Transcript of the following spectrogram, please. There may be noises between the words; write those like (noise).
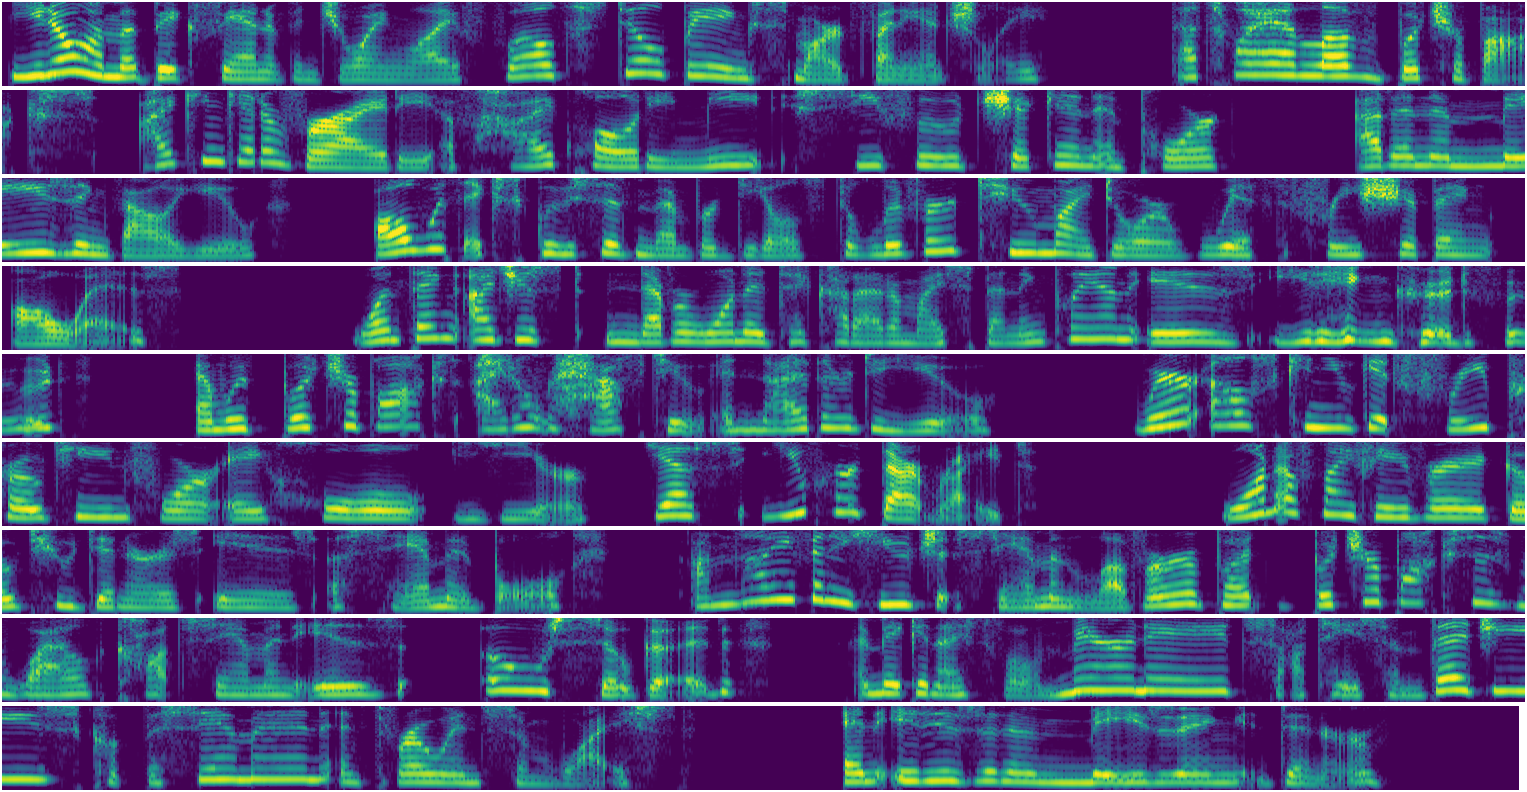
You know, I'm a big fan of enjoying life while still being smart financially. That's why I love ButcherBox. I can get a variety of high quality meat, seafood, chicken, and pork at an amazing value, all with exclusive member deals delivered to my door with free shipping always. One thing I just never wanted to cut out of my spending plan is (laughs) eating good food. And with ButcherBox, I don't have to, and neither do you. Where else can you get free protein for a whole year? Yes, you heard that right. One of my favorite go to dinners is a salmon bowl. I'm not even a huge salmon lover, but ButcherBox's wild caught salmon is oh so good. I make a nice little marinade, saute some veggies, cook the salmon, and throw in some rice. And it is an amazing dinner.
